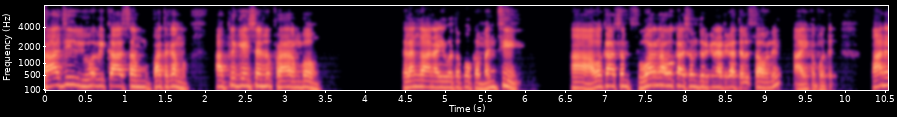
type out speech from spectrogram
రాజీవ్ యువ వికాసం పథకం అప్లికేషన్లు ప్రారంభం. తెలంగాణ యువతకు ఒక మంచి ఆ అవకాశం సువర్ణ అవకాశం దొరికినట్టుగా తెలుస్తా ఉంది. ఆయకపోతే మానే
